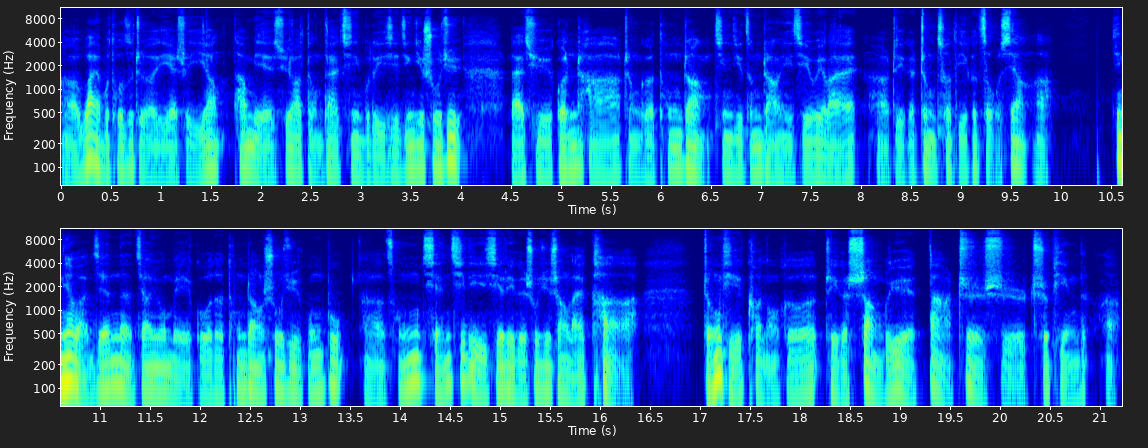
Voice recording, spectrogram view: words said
啊，外部投资者也是一样，他们也需要等待进一步的一些经济数据，来去观察整个通胀、经济增长以及未来啊这个政策的一个走向啊。今天晚间呢，将有美国的通胀数据公布啊，从前期的一些这个数据上来看啊。整体可能和这个上个月大致是持平的啊。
